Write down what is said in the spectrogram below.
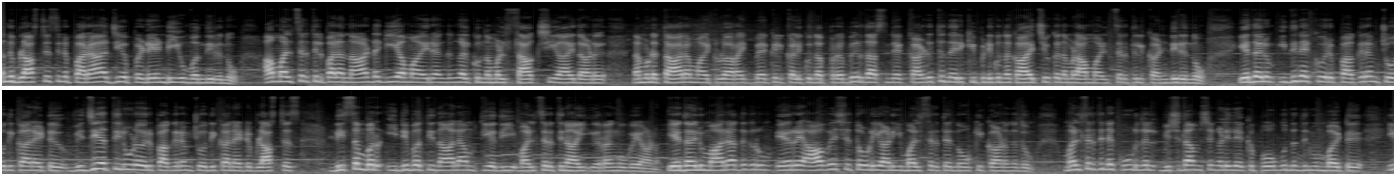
അന്ന് ബ്ലാസ്റ്റേഴ്സിന് പരാജയപ്പെടേണ്ടിയും വന്നിരുന്നു. ആ മത്സരത്തിൽ പല നാടകീയമായ രംഗങ്ങൾക്കും നമ്മൾ സാക്ഷിയായതാണ് നമ്മുടെ താരമായിട്ടുള്ള റൈറ്റ് ബാക്കിൽ കളിക്കുന്ന പ്രബീർ ദാസിന്റെ കഴുത്ത് നെരുക്കി പിടിക്കുന്ന കാഴ്ചയൊക്കെ നമ്മൾ ആ മത്സരത്തിൽ കണ്ടിരുന്നു. ഏതായാലും ഇതിനൊക്കെ ഒരു പകരം ചോദിക്കാനായിട്ട് വിജയത്തിലൂടെ ഒരു പകരം ചോദിക്കാനായിട്ട് ബ്ലാസ്റ്റേഴ്സ് ഡിസംബർ ഇരുപത്തിനാലാം തീയതി മത്സരത്തിനായി ഇറങ്ങുകയാണ്. ഏതായാലും ആരാധകരും ഏറെ ആവേശത്തോടെയാണ് ഈ മത്സരത്തെ നോക്കിക്കാണുന്നതും. മത്സരത്തിന്റെ കൂടുതൽ വിശദാംശങ്ങളിലേക്ക് പോകുന്നതിന് മുമ്പായിട്ട് ഈ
